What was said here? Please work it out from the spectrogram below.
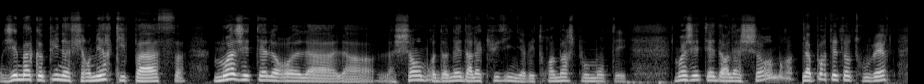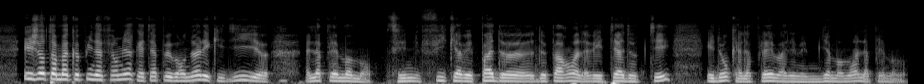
j'ai ma copine infirmière qui passe. Moi, j'étais la, la, chambre donnait dans la cuisine. Il y avait trois marches pour monter. Moi, j'étais dans la chambre, la porte était entrouverte, et j'entends ma copine infirmière qui était un peu grandole et qui dit, euh, elle l'appelait maman. C'est une fille qui n'avait pas de, parents, elle avait été adoptée, et donc elle appelait, elle bien maman, elle l'appelait maman.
